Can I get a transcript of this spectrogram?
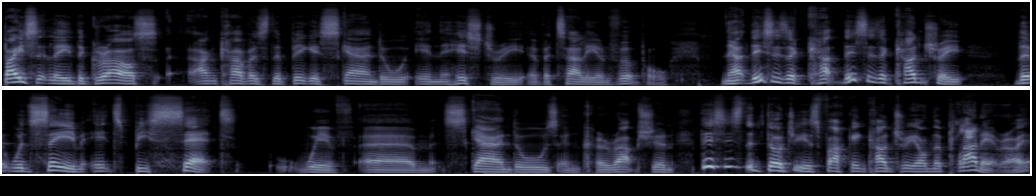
basically the grass uncovers the biggest scandal in the history of Italian football. Now this is a this is a country that would seem it's beset with um, scandals and corruption. This is the dodgiest fucking country on the planet, right?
